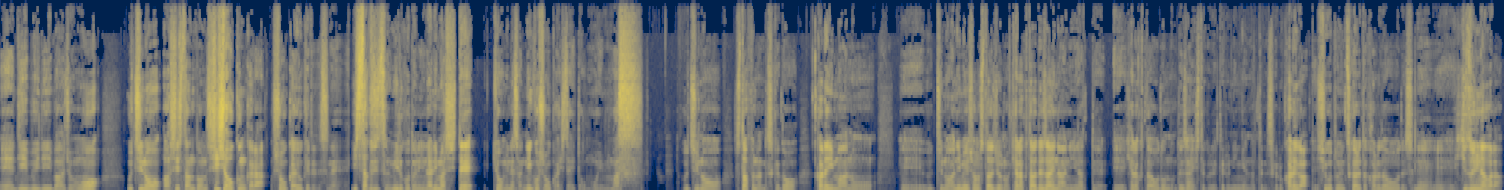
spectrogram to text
えー DVD バージョンを、うちのアシスタントの師匠くんから紹介を受けてですね、一昨日見ることになりまして、今日皆さんにご紹介したいと思います。うちのスタッフなんですけど、彼今あの、えーうちのアニメーションスタジオのキャラクターデザイナーになって、えーキャラクターをどんどんデザインしてくれてる人間になってるんですけど、彼が仕事に疲れた体をですね、えー引きずりながら、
